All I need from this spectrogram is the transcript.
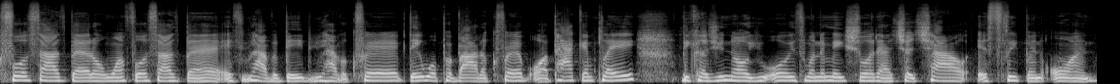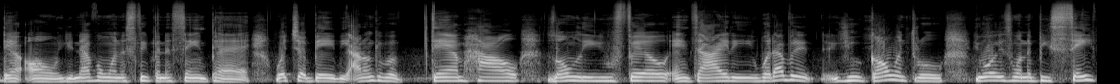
full size bed or one full size bed. If you have a baby, you have a crib. They will provide a crib or a pack and play because you know you always want to make sure that your child is sleeping on their own. You never want to sleep in the same bed with your baby. I don't give a damn how lonely you feel, anxiety, whatever you're going through. You always want to be safe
